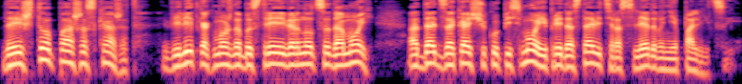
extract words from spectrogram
Да и что Паша скажет? Велит как можно быстрее вернуться домой, отдать заказчику письмо и предоставить расследование полиции.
